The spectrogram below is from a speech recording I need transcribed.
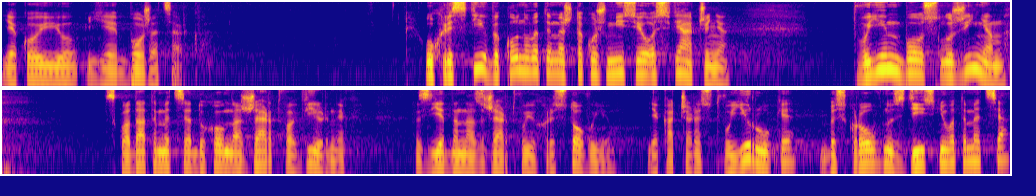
якою є Божа церква. У Христі виконуватимеш також місію освячення. Твоїм богослужінням складатиметься духовна жертва вірних, з'єднана з жертвою Христовою, яка через твої руки безкровно здійснюватиметься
